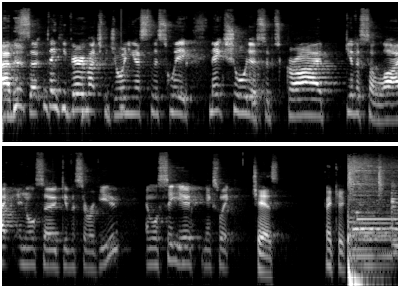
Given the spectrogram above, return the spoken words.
um, so thank you very much for joining us this week. Make sure to subscribe, give us a like, and also give us a review. And we'll see you next week. Cheers. Thank you.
